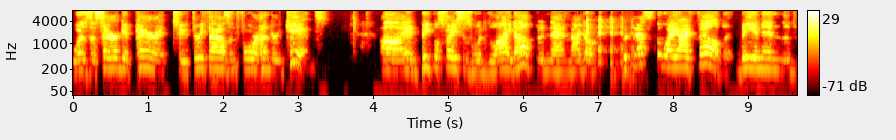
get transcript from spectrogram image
was a surrogate parent to 3,400 kids. Uh, and people's faces would light up in that, and I go, but that's the way I felt being in the,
